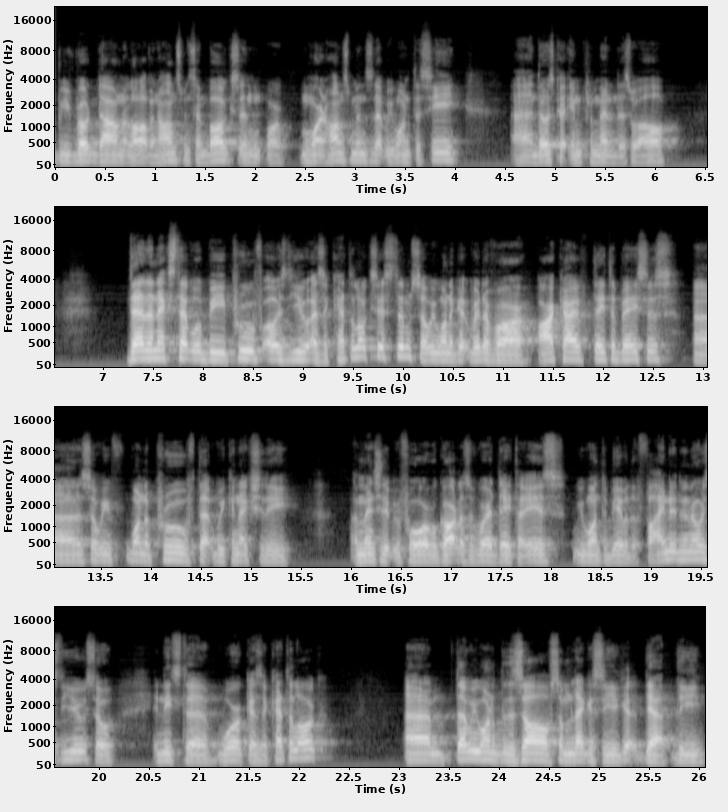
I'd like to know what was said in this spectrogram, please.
we wrote down a lot of enhancements and bugs and or more enhancements that we wanted to see and those got implemented as well. Then the next step will be prove OSDU as a catalog system. So we want to get rid of our archive databases. Uh, so we want to prove that we can actually, I mentioned it before, regardless of where data is, we want to be able to find it in OSDU. So it needs to work as a catalog. Um, then we wanted to dissolve some legacy, yeah, the,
